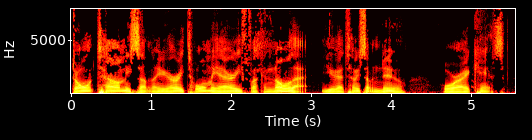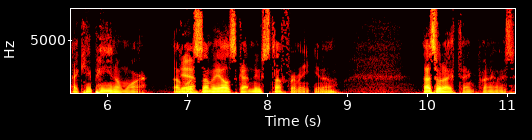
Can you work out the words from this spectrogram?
don't tell me something that you already told me. I already fucking know that. You got to tell me something new, or I can't. I can't pay you no more. Yeah. somebody else got new stuff for me. You know. That's what I think. But anyways,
